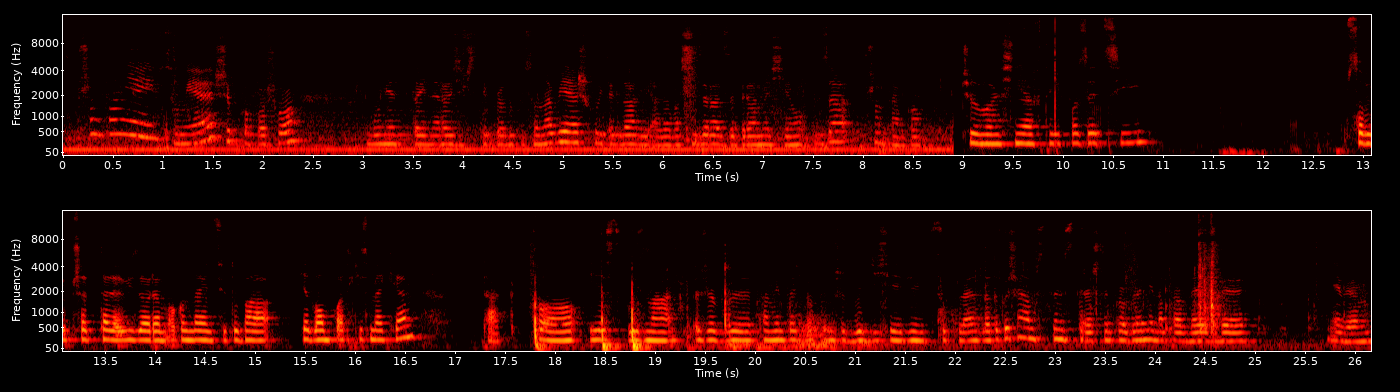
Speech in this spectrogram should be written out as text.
sprzątanie i w sumie szybko poszło. Ogólnie tutaj na razie wszystkie produkty są na wierzchu i tak dalej, ale właśnie zaraz zabieramy się za sprzątanko. Czy właśnie w tej pozycji sobie przed telewizorem oglądając YouTube'a jadłam płatki z mlekiem? Tak, to jest Twój znak, żeby pamiętać o tym, żeby dzisiaj wziąć cuklę, dlatego że mam z tym straszny problem, naprawdę jakby, nie wiem,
